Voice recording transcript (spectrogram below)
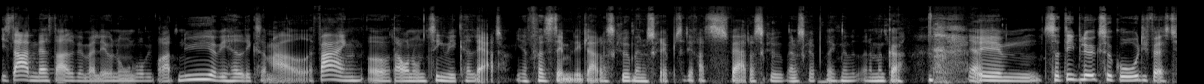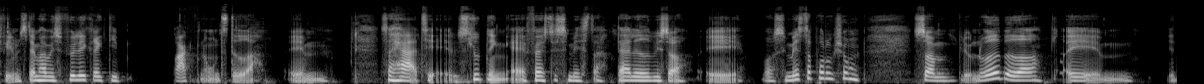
I starten der startede vi med at lave nogle, hvor vi var ret nye, og vi havde ikke så meget erfaring, og der var nogle ting, vi ikke havde lært. Vi har for eksempel ikke lært at skrive manuskript, så det er ret svært at skrive manuskript, når ikke man ved, hvordan man gør. Ja. øhm, så de blev ikke så gode, de første film, så dem har vi selvfølgelig ikke rigtig bragt nogen steder. Øhm, så her til slutningen af første semester, der lavede vi så øh, vores semesterproduktion, som blev noget bedre. Øhm, jeg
